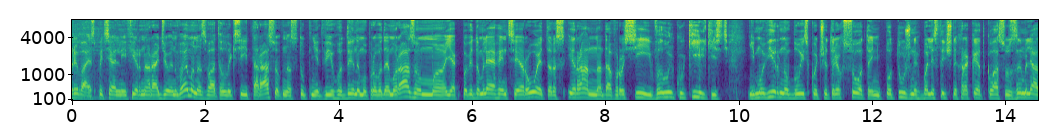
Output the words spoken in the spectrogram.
Триває спеціальний ефір на радіо НВ. Мене звати Олексій Тарасов. Наступні дві години ми проведемо разом. Як повідомляє агенція Reuters, Іран надав Росії велику кількість, ймовірно, близько чотирьох сотень потужних балістичних ракет класу Земля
